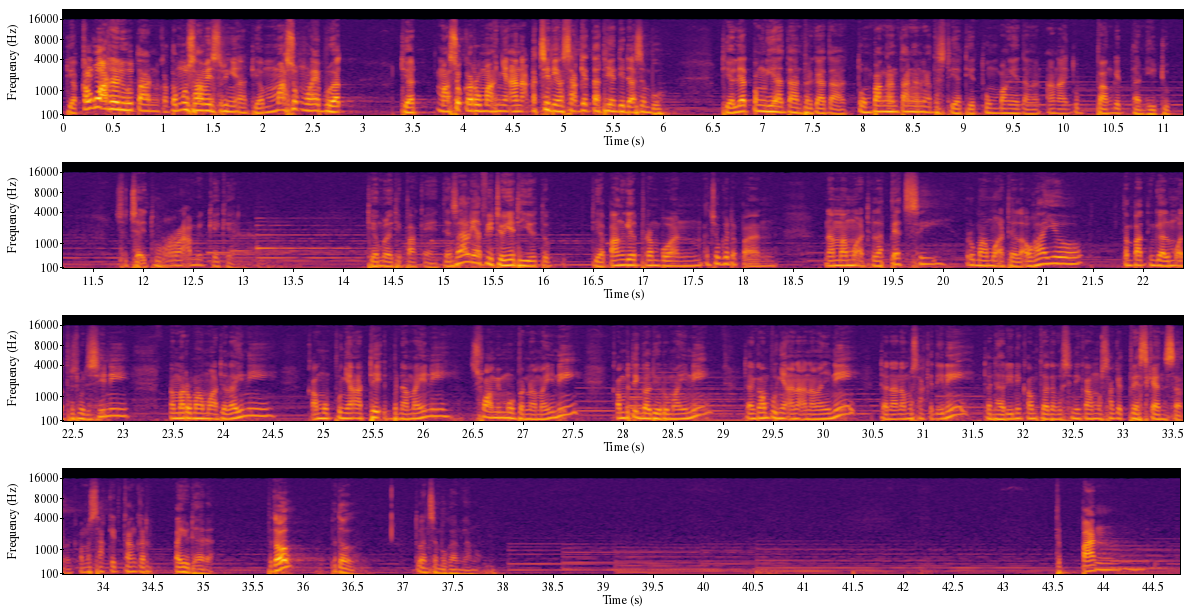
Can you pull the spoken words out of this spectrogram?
dia keluar dari hutan, ketemu sama istrinya, dia masuk mulai buat, dia masuk ke rumahnya anak kecil yang sakit tadi yang tidak sembuh. Dia lihat penglihatan berkata, tumpangan tangan ke atas dia, dia tumpangi tangan, anak itu bangkit dan hidup. Sejak itu rame geger. Dia mulai dipakai. Dan saya lihat videonya di Youtube. Dia panggil perempuan, maju ke depan. Namamu adalah Betsy, rumahmu adalah Ohio, tempat tinggalmu adalah di sini, nama rumahmu adalah ini, kamu punya adik bernama ini, suamimu bernama ini, kamu tinggal di rumah ini, dan kamu punya anak-anak ini, dan anakmu sakit ini, dan hari ini kamu datang ke sini, kamu sakit breast cancer, kamu sakit kanker payudara. Betul? Betul. Tuhan sembuhkan kamu. Depan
